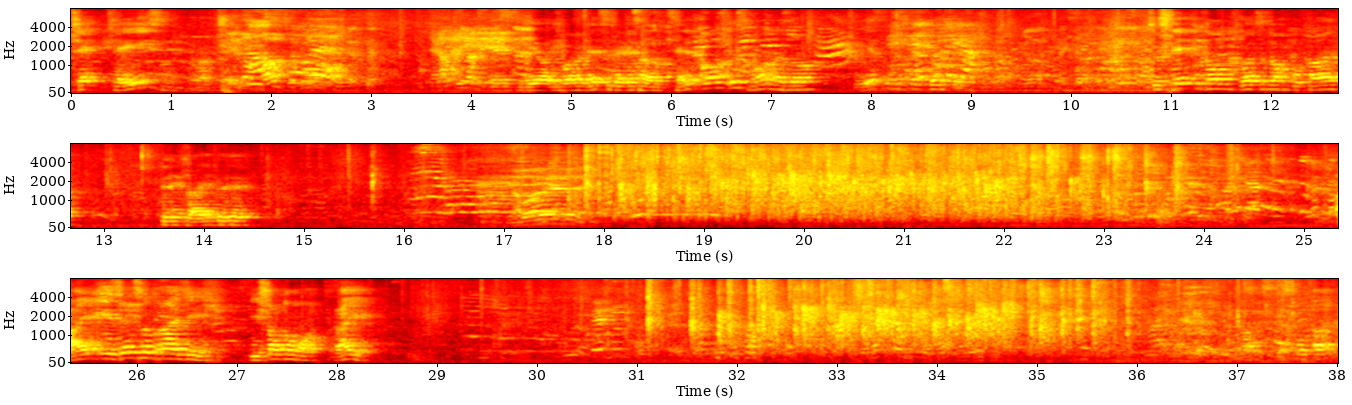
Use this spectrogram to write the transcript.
Ja- Jason? Ja, ich war der Letzte, der gestern aus dem Zelt raus ist, ne? also Jason ist nicht durch. Zu spät gekommen, trotzdem noch ein Pokal für den Kleinen, bitte. Ein E36, die Startnummer 3. Das Pokal?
